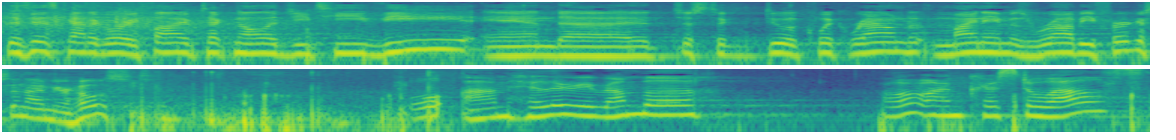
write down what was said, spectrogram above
This is Category 5 Technology TV, and uh, just to do a quick round, my name is Robbie Ferguson. I'm your host. Well, I'm Hillary Rumble. Oh, I'm Christa Wells.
